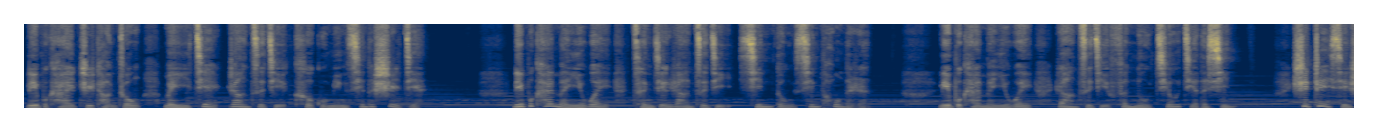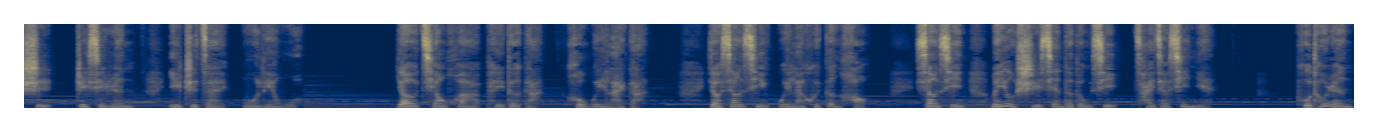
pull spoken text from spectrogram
离不开职场中每一件让自己刻骨铭心的事件，离不开每一位曾经让自己心动心痛的人，离不开每一位让自己愤怒纠结的心，是这些事、这些人一直在磨练我。要强化配得感和未来感，要相信未来会更好，相信没有实现的东西才叫信念。普通人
